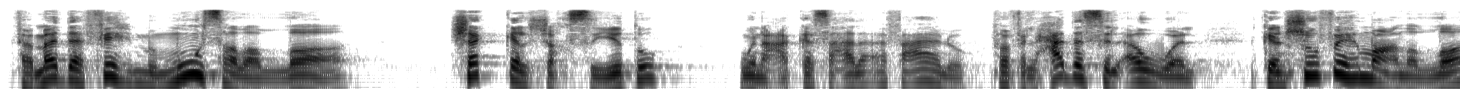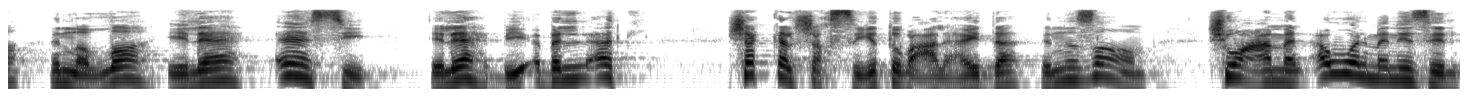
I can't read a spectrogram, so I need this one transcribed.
فمدى فهم موسى لله شكل شخصيته وانعكس على أفعاله. ففي الحدث الأول كان شو فهمه عن الله؟ إن الله إله قاسي إله بيقبل القتل. شكل شخصيته على هيدا النظام. شو عمل؟ أول ما نزل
